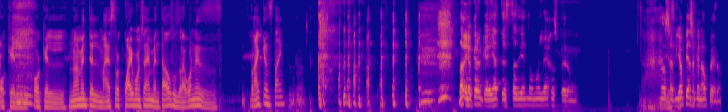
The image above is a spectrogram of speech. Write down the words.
O que el, o que el, nuevamente el maestro qui se ha inventado sus dragones Frankenstein. no, yo creo que ya te estás yendo muy lejos, pero. Ah, no sé, yo pienso que no, pero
